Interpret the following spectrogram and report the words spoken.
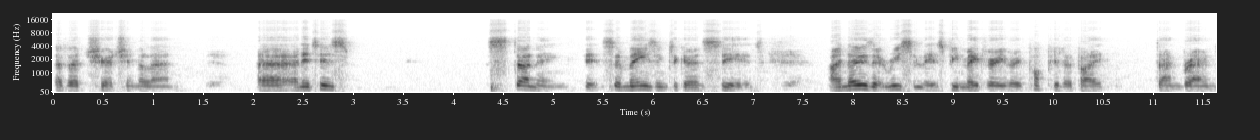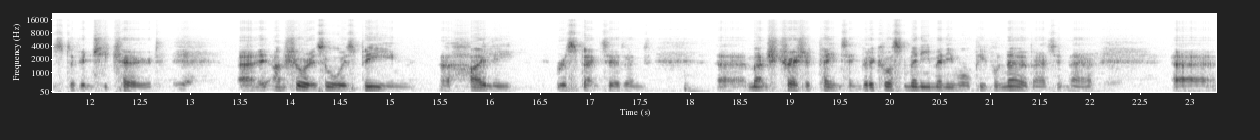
of a church in Milan, yeah. uh, and it is stunning. It's amazing to go and see it. Yeah. I know that recently it's been made very very popular by Dan Brown's Da Vinci Code. Yeah. Uh, I'm sure it's always been a highly respected and uh, much treasured painting, but of course many many more people know about it now. Uh,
